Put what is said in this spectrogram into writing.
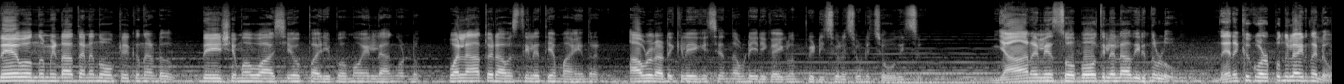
ദേവ ഒന്നും മിണ്ടാതെ തന്നെ നോക്കി നിൽക്കുന്നുണ്ടതും ദേഷ്യമോ വാശിയോ പരിഭവമോ എല്ലാം കൊണ്ടും വല്ലാത്തൊരവസ്ഥയിലെത്തിയ മഹേന്ദ്രൻ അവളുടെ അടുക്കിലേക്ക് ചെന്ന് അവിടെ ഇരുകൈകളും പിടിച്ചുലച്ചുകൊണ്ട് ചോദിച്ചു ഞാനല്ലേ സ്വഭാവത്തിലല്ലാതെ ഇരുന്നുള്ളൂ നിനക്ക് കുഴപ്പമൊന്നുമില്ലായിരുന്നല്ലോ.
